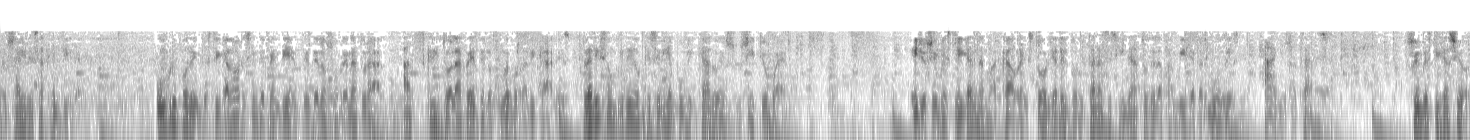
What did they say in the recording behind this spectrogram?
Buenos Aires, Argentina. Un grupo de investigadores independientes de lo sobrenatural, adscrito a la red de los nuevos radicales, realiza un video que sería publicado en su sitio web. Ellos investigan la macabra historia del brutal asesinato de la familia Bermúdez años atrás. Su investigación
